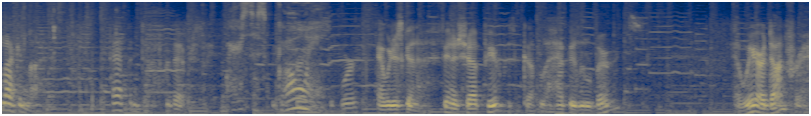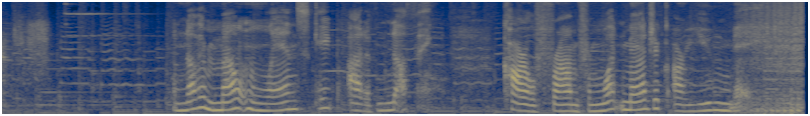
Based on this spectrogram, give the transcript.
just like in life. and touch with everything. Where's this going? work, and we're just gonna finish up here with a couple of happy little birds. And we are done, friends. Another mountain landscape out of nothing. Carl Fromm, from what magic are you made?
